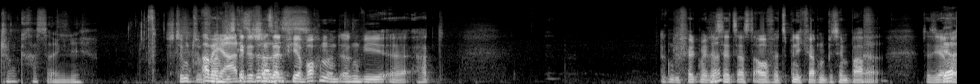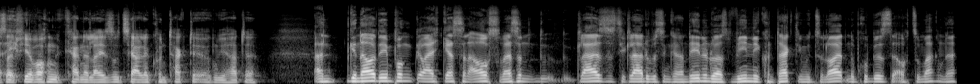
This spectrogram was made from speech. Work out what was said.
schon krass eigentlich. Stimmt, aber ja, das geht jetzt schon seit vier Wochen und irgendwie äh, hat. Irgendwie fällt mir Hä? das jetzt erst auf. Jetzt bin ich gerade ein bisschen baff, ja. dass ich ja, einfach seit vier Wochen keinerlei soziale Kontakte irgendwie hatte an genau dem Punkt war ich gestern auch so. Weißt du, klar ist es dir klar, du bist in Quarantäne, du hast wenig Kontakt irgendwie zu Leuten, du probierst es auch zu machen, ne?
